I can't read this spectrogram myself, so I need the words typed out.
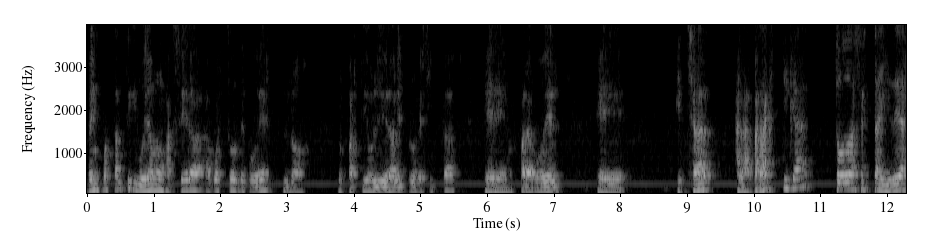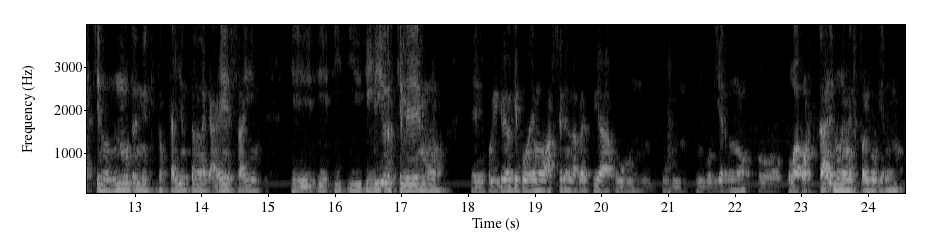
re importante que pudiéramos acceder a, puestos de poder los, partidos liberales progresistas eh, para poder echar a la práctica todas estas ideas que nos nutren y que nos calientan la cabeza y, y, libros que leemos, eh, porque creo que podemos hacer en la práctica un, un, gobierno o, o, aportar en un eventual gobierno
